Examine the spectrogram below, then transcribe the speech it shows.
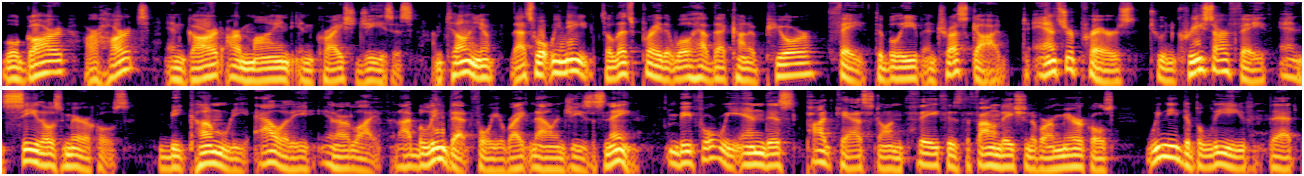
will guard our hearts and guard our mind in Christ Jesus. I'm telling you, that's what we need. So let's pray that we'll have that kind of pure faith to believe and trust God to answer prayers, to increase our faith, and see those miracles become reality in our life. And I believe that for you right now in Jesus' name. Before we end this podcast on faith is the foundation of our miracles, we need to believe that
